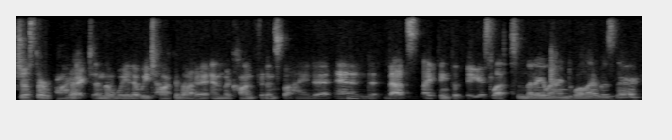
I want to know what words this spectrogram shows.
just our product and the way that we talk about it and the confidence behind it. And that's I think the biggest lesson that I learned while I was there.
